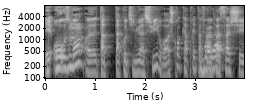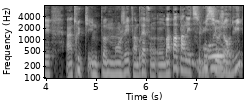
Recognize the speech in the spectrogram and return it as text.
Et heureusement, euh, t'as as continué à suivre. Je crois qu'après t'as fait un passage chez un truc, une pomme mangée. Enfin bref, on, on va pas parler de celui-ci aujourd'hui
